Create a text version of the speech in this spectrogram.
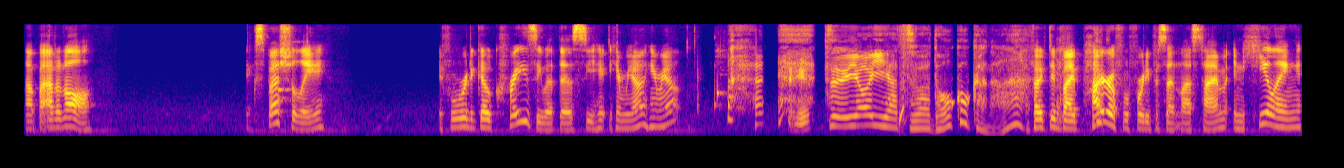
Not bad at all. Especially if we were to go crazy with this. You hear me out? Hear me out? Mm-hmm. Affected by pyro for 40% last time in healing,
